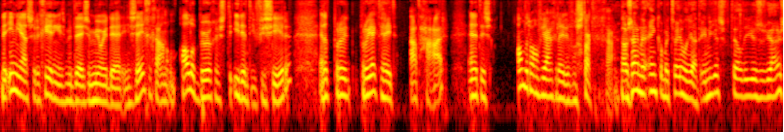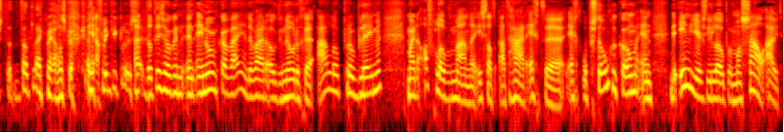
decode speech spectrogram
De Indiase regering is met deze miljardair in zee gegaan om alle burgers te identificeren. En dat project heet Aadhaar. En het is anderhalf jaar geleden van start gegaan. Nou zijn er 1,2 miljard Indiërs, vertelde je zojuist. Dat, dat lijkt mij alles bij elkaar een flinke klus. Uh, dat is ook een, een enorm karwei en er waren ook de nodige aanloopproblemen. Maar de afgelopen maanden is dat uit haar echt, uh, echt op stoom gekomen. En de Indiërs die lopen massaal uit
